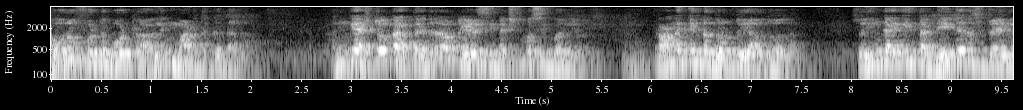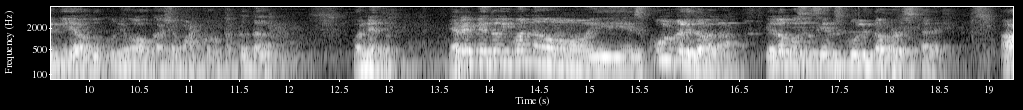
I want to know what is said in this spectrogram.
ಅವರು ಫುಡ್ ಬೋಟ್ ಟ್ರಾವೆಲಿಂಗ್ ಮಾಡ್ತಕ್ಕದ್ದಲ್ಲ. ಹಂಗೆ ಅಷ್ಟೊಂದು ಆಗ್ತಾ ಇದ್ರೆ ಅವ್ರನ್ನ ಇಳಿಸಿ ನೆಕ್ಸ್ಟ್ ಬಸ್ಸಿಗೆ ಬರಲಿ ಅವರು. ಪ್ರಾಣಕ್ಕಿಂತ ದೊಡ್ಡದು ಯಾವುದೂ ಅಲ್ಲ. ಸೊ ಹಿಂಗಾಗಿ ಇಂಥ ಡೇಂಜರಸ್ ಡ್ರೈವಿಂಗ್ ಯಾವುದಕ್ಕೂ ನೀವು ಅವಕಾಶ ಮಾಡಿಕೊಡ್ತಕ್ಕದ್ದಲ್ಲ. ಒಂದೇದು ಎರಡನೇದು ಇವನ್ ಈ ಸ್ಕೂಲ್ಗಳಿದಾವಲ್ಲ ಎಲ್ಲೋ ಬಸ್ಸಸ್ ಏನು ಸ್ಕೂಲಿಂದ ಹೊರಡಿಸ್ತಾರೆ. ಆ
